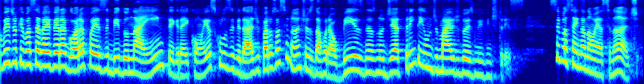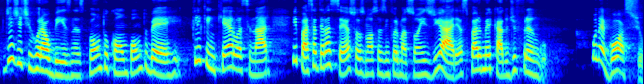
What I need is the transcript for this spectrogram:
O vídeo que você vai ver agora foi exibido na íntegra e com exclusividade para os assinantes da Rural Business no dia 31 de maio de 2023. Se você ainda não é assinante, digite ruralbusiness.com.br, clique em Quero assinar e passe a ter acesso às nossas informações diárias para o mercado de frango. O negócio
